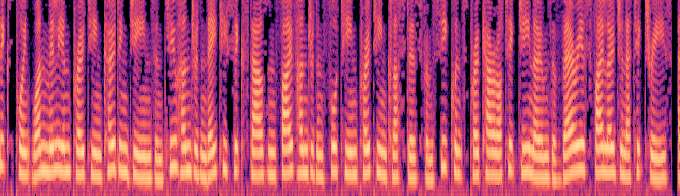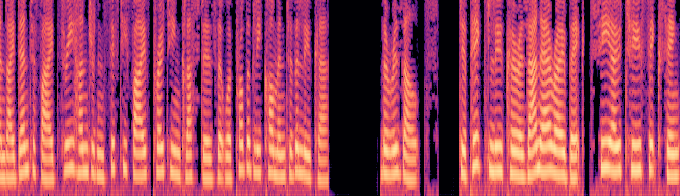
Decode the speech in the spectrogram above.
6.1 million protein coding genes and 286,514 protein clusters from sequenced prokaryotic genomes of various phylogenetic trees, and identified 355 protein clusters that were probably common to the LUCA. The results depict LUCA as anaerobic, CO2 fixing,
